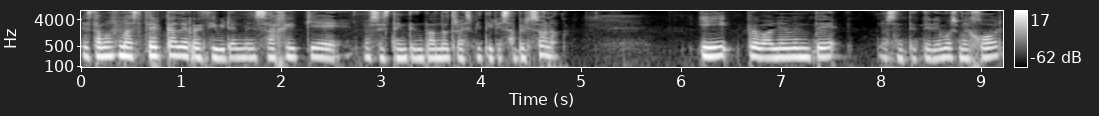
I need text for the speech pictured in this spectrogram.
estamos más cerca de recibir el mensaje que nos está intentando transmitir esa persona. Y probablemente nos entenderemos mejor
